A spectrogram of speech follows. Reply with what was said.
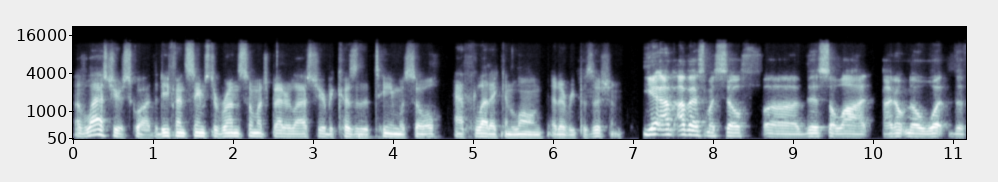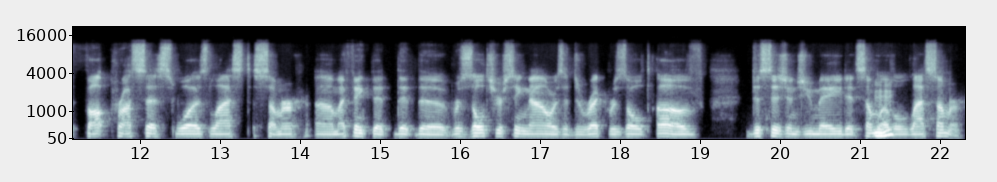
of last year's squad. The defense seems to run so much better last year because of the team was so athletic and long at every position. Yeah, I've, I've asked myself uh, this a lot. I don't know what the thought process was last summer. Um, I think that, that the results you're seeing now is a direct result of decisions you made at some mm-hmm. level last summer.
